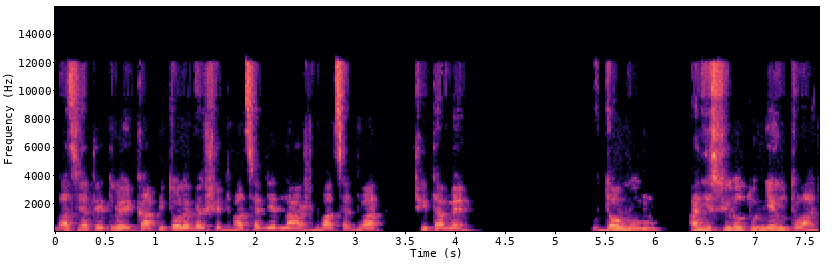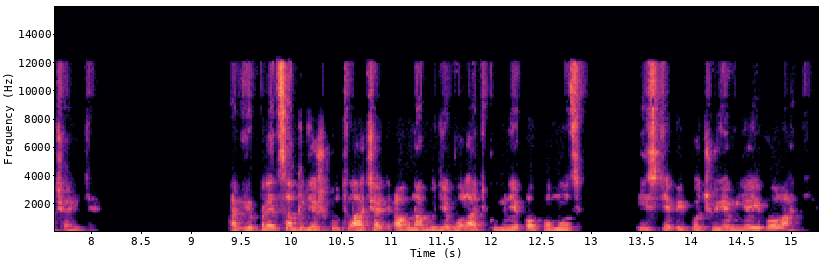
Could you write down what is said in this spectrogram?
22. kapitole verše 21 až 22 čítame Vdovu ani sirotu neutláčajte. Ak ju predsa budeš utláčať a ona bude volať ku mne o pomoc, iste vypočujem jej volať.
